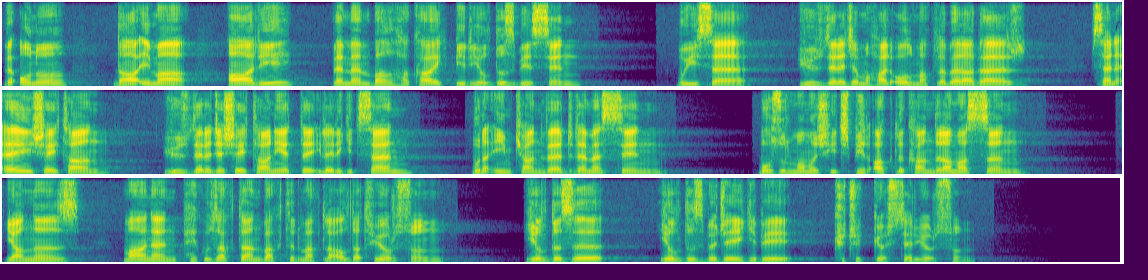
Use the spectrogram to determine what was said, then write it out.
Ve onu daima Ali ve menba hakaik bir yıldız bilsin. Bu ise yüz derece muhal olmakla beraber sen ey şeytan yüz derece şeytaniyette ileri gitsen buna imkan verdiremezsin. Bozulmamış hiçbir aklı kandıramazsın. Yalnız manen pek uzaktan baktırmakla aldatıyorsun. Yıldızı yıldız böceği gibi küçük gösteriyorsun.''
